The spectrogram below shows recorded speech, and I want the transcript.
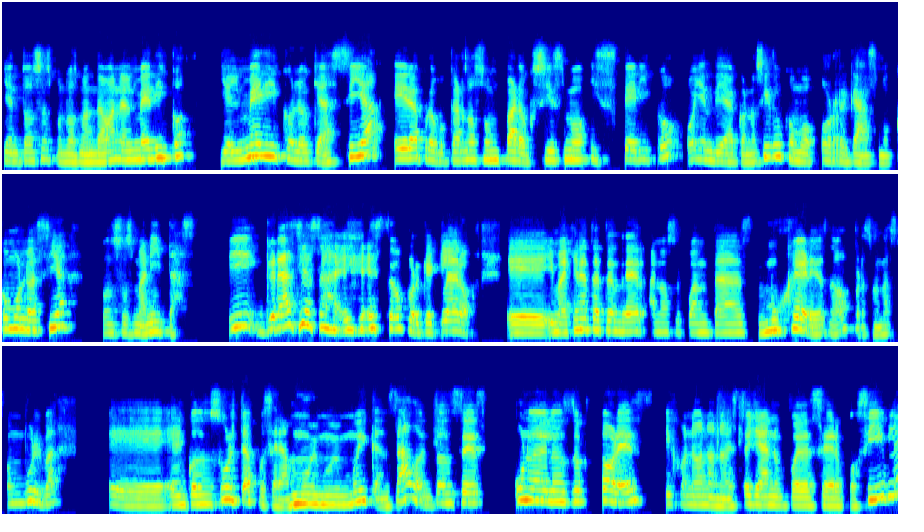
y entonces pues nos mandaban al médico el médico lo que hacía era provocarnos un paroxismo histérico, hoy en día conocido como orgasmo. ¿Cómo lo hacía? Con sus manitas. Y gracias a eso, porque claro, eh, imagínate atender a no sé cuántas mujeres, ¿no? Personas con vulva, eh, en consulta, pues era muy, muy, muy cansado. Entonces, uno de los doctores dijo, no, no, no, esto ya no puede ser posible,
